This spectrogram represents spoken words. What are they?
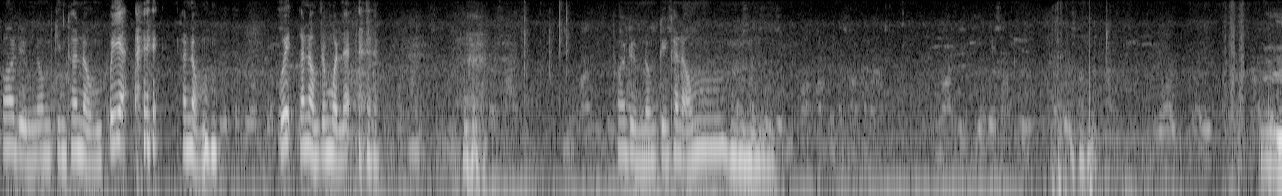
พ่อดื่มนมกินขนมเปี้ยขนมอุ๊ยขนมจะหมดแล้วพ่อดื่มนมกินขนมอืม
